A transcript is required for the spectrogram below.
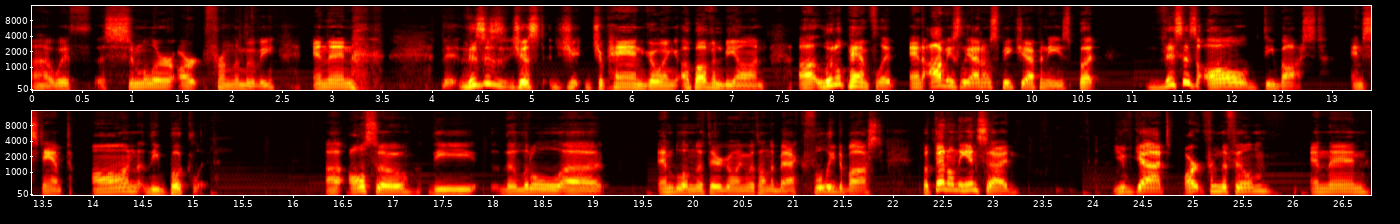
uh, with similar art from the movie. And then th- this is just J- japan going above and beyond. Uh, little pamphlet and obviously i don't speak japanese but this is all debossed and stamped on the booklet. Uh, also the the little uh, emblem that they're going with on the back fully debossed but then on the inside you've got art from the film and then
